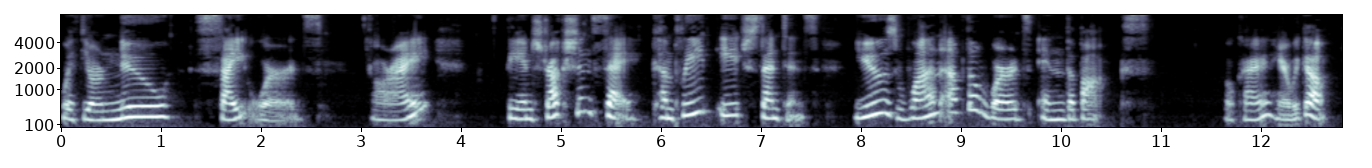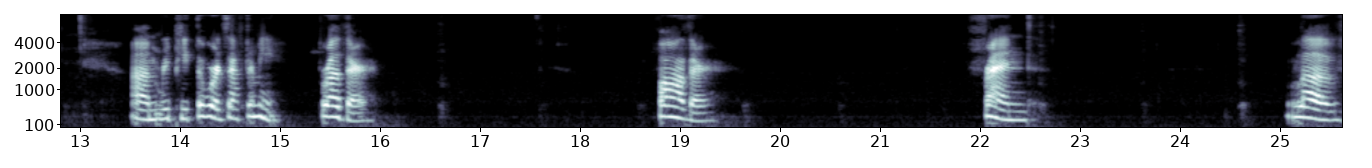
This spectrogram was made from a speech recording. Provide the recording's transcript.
with your new sight words. All right? The instructions say complete each sentence. Use one of the words in the box. Okay, here we go. Um, repeat the words after me. Brother. Father. Friend. Love.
